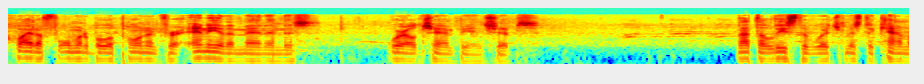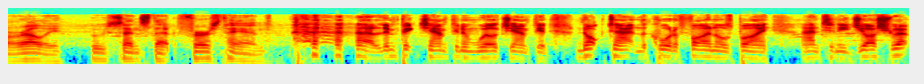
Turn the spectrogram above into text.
Quite a formidable opponent for any of the men in this World Championships not the least of which Mr. Cammarelle, who sensed that firsthand. Olympic champion and world champion, knocked out in the quarterfinals by Anthony Joshua.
